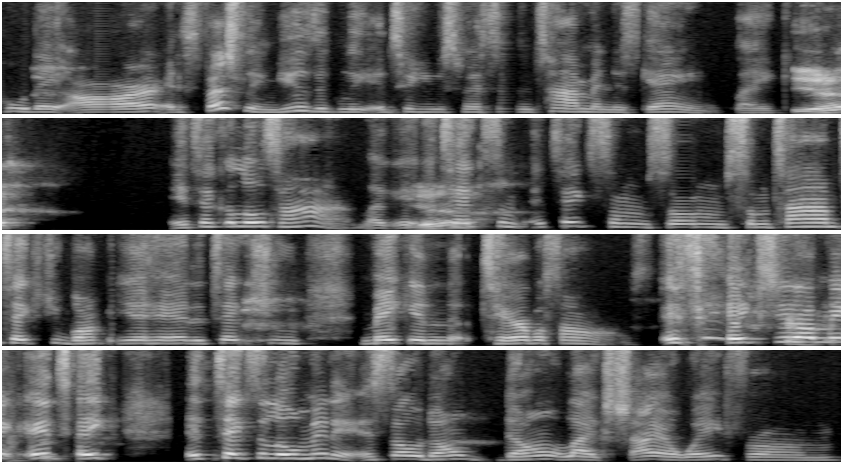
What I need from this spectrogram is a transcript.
who they are and especially musically until you spend some time in this game. Like yeah it take a little time. Like it, yeah. it, takes some, it takes some, some, some time. Takes you bumping your head. It takes you making terrible songs. It takes you. Know I mean, it take, it takes a little minute. And so don't, don't like shy away from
